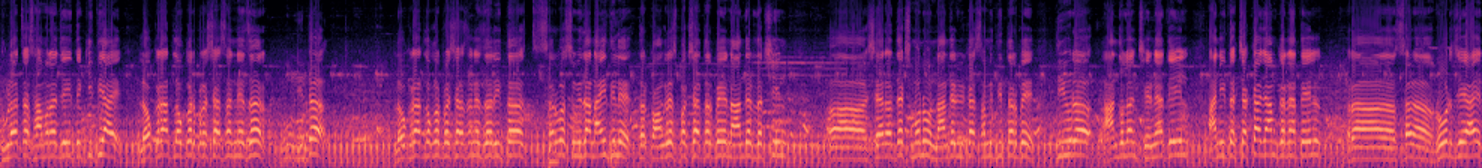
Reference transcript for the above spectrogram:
धुळाचं साम्राज्य इथे किती आहे? लवकरात लवकर प्रशासनाने जर इथं लवकरात लवकर प्रशासनाने जर इथं सर्व सुविधा नाही दिले तर काँग्रेस पक्षातर्फे नांदेड दक्षिण शहराध्यक्ष म्हणून नांदेड विकास समितीतर्फे तीव्र आंदोलन छेडण्यात येईल आणि इथं चक्काजाम करण्यात येईल. र- स रोड जे आहेत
